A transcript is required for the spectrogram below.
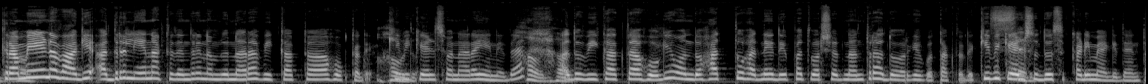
ಕ್ರಮೇಣವಾಗಿ ಅದ್ರಲ್ಲಿ ಏನಾಗ್ತದೆ ಅಂದ್ರೆ ನಮ್ದು ನರ ವೀಕ್ ಆಗ್ತಾ ಹೋಗ್ತದೆ. ಕಿವಿ ಕೇಳಿಸೋನಾರ ನರ ಏನಿದೆ ಅದು ವೀಕ್ ಆಗ್ತಾ ಹೋಗಿ ಒಂದು ಹತ್ತು ಹದಿನೈದು ಇಪ್ಪತ್ತು ವರ್ಷದ ನಂತರ ಅದು ಅವ್ರಿಗೆ ಗೊತ್ತಾಗ್ತದೆ. ಕಿವಿ ಕೇಳಿಸೋದು ಕಡಿಮೆ ಆಗಿದೆ ಅಂತ.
